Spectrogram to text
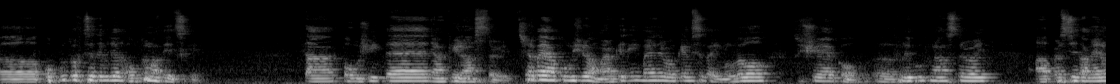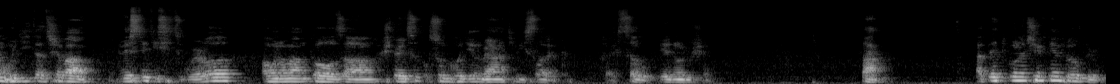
Uh, pokud to chcete udělat automaticky, tak použijte nějaký nástroj. Třeba já používám Marketing Manager, o kterém se tady mluvilo, což je jako uh, Flipbook nástroj a prostě tam jenom hodíte třeba 200 000 URL a ono vám to za 48 hodin vrátí výsledek v Excelu, jednoduše. Tak, a teď konečně k těm filtrům.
